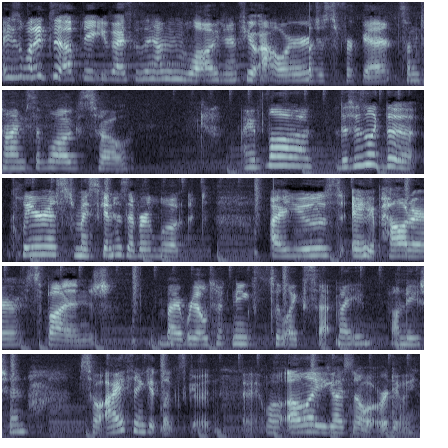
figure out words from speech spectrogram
I just wanted to update you guys because I haven't vlogged in a few hours. I'll just forget sometimes to vlog, so I vlogged. This is like the clearest my skin has ever looked. I used a powder sponge by Real Techniques to like set my foundation. So I think it looks good. Okay, well, I'll let you guys know what we're doing.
